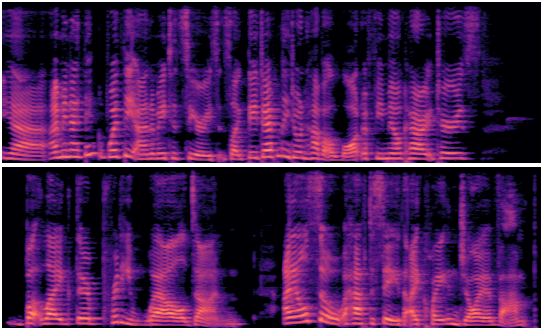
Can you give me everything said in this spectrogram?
Yeah, I mean, I think with the animated series, it's like they definitely don't have a lot of female characters, but like they're pretty well done. I also have to say that I quite enjoy a vamp.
